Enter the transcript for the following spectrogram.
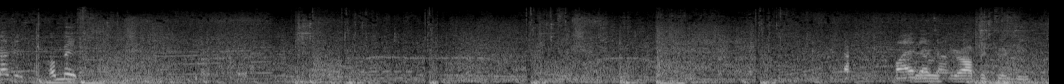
Grab it. I'm in. Why There was your opportunity.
